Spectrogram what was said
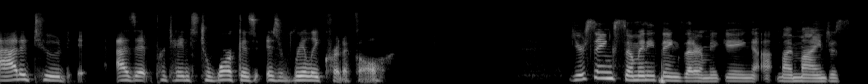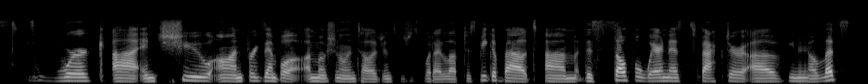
attitude as it pertains to work is is really critical you're saying so many things that are making uh, my mind just work uh, and chew on, for example, emotional intelligence, which is what I love to speak about. Um, this self-awareness factor of, you know, let's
